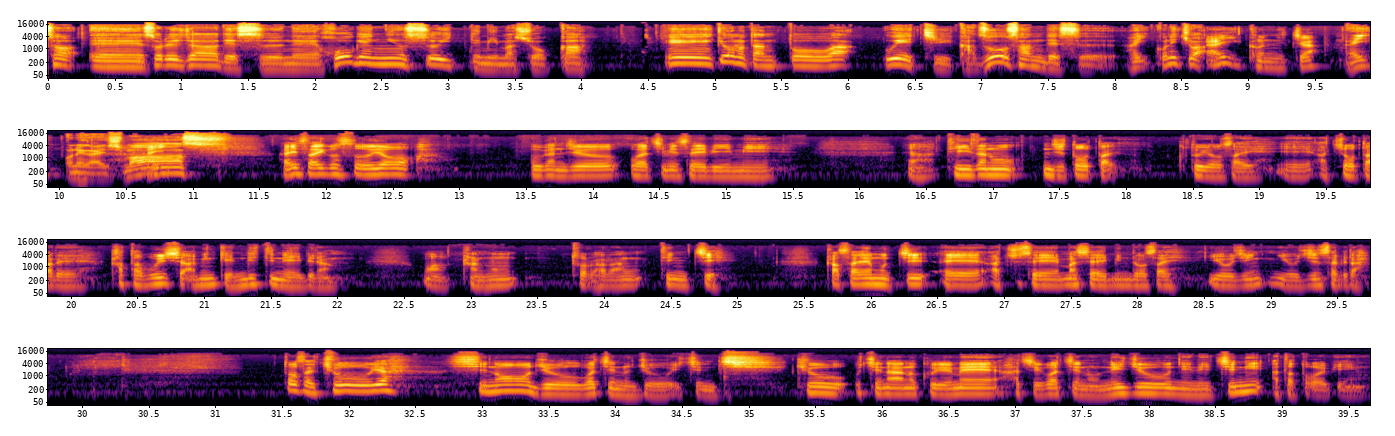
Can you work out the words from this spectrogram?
さあ、えー、それじゃあですね方言ニュースいってみましょうか、えー、今日の担当は植地和夫さんです。はいこんにちは。はいこんにちは。はいお願いします。はい、はい、最後数ようがんじゅうわちみせびみ。やティーダの自動体と要塞、えー、あっちょうたれかたぶいしあみんけんりてねえびらん。まあかんとららんてんち。かさやむち、えー、あちゅせましゃいびんどうさい。友人友人さびら東西中やしの10月の11日旧うちなのくゆめ8月の22日にあたといびん。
